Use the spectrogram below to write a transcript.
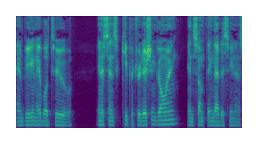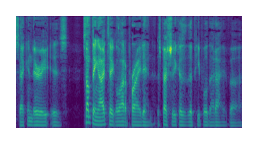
and being able to, in a sense, keep a tradition going in something that is seen as secondary is something I take a lot of pride in, especially because of the people that I've uh,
